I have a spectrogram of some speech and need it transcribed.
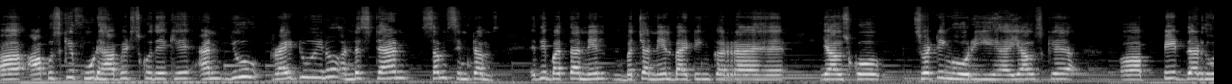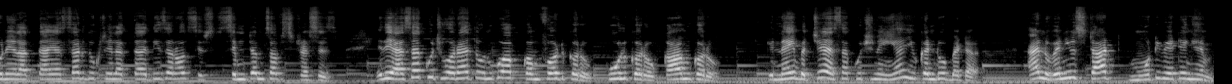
आप उसके फ़ूड हैबिट्स को देखें and you try to you know understand some symptoms यदि बच्चा नेल बच्चा नेल बाइटिंग कर रहा है या उसको स्वेटिंग हो रही है या उसके पेट दर्द होने लगता है या सर दुखने लगता है these are all symptoms of stresses यदि ऐसा कुछ हो रहा है तो उनको आप कंफर्ट करो कूल करो काम करो कि नहीं बच्चे, ऐसा कुछ नहीं है you can do better and when you start motivating him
